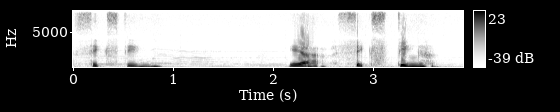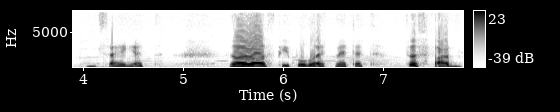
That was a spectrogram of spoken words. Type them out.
sexting. Yeah, sexting. I'm saying it. Not a lot of people will admit it. It was fun.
